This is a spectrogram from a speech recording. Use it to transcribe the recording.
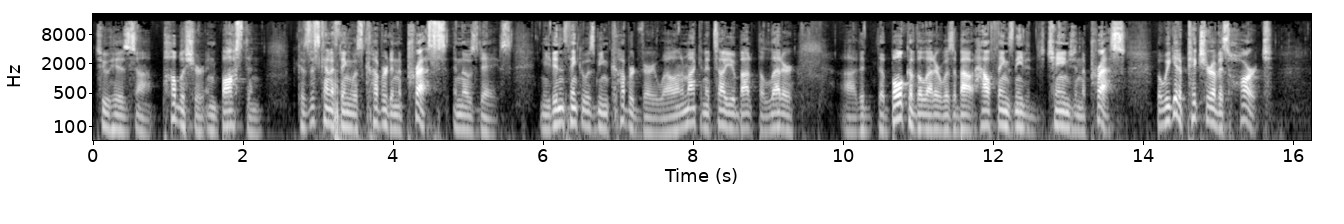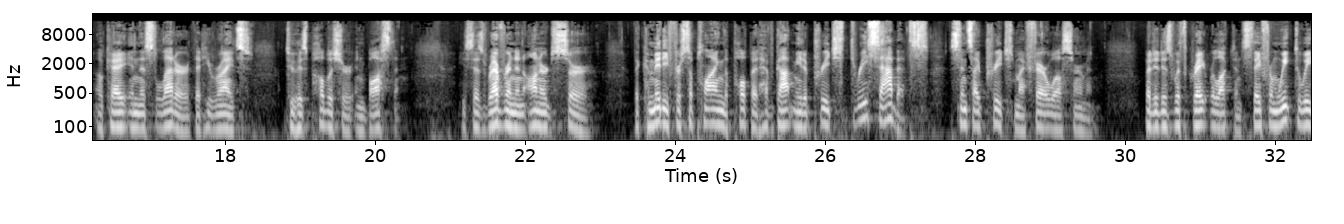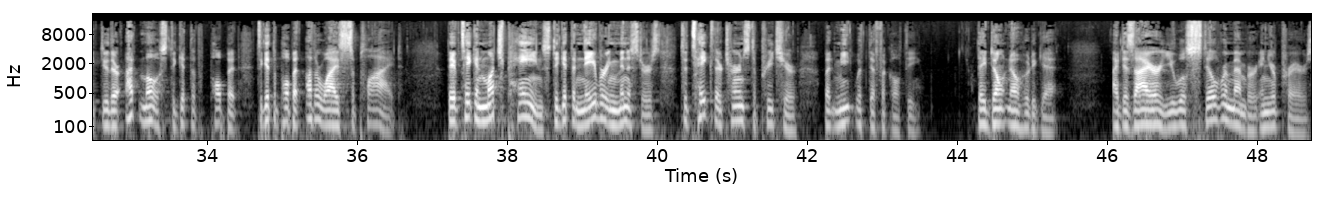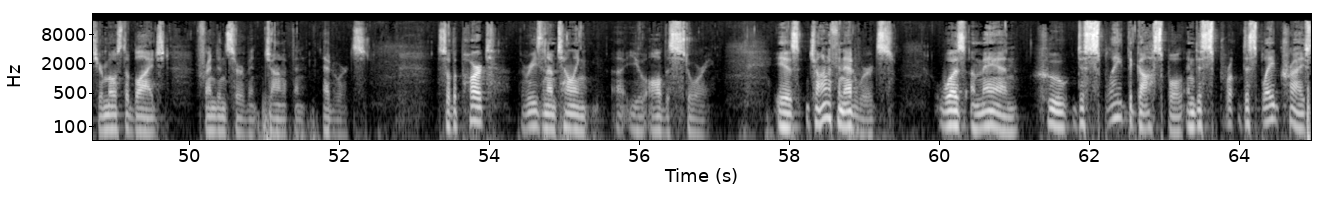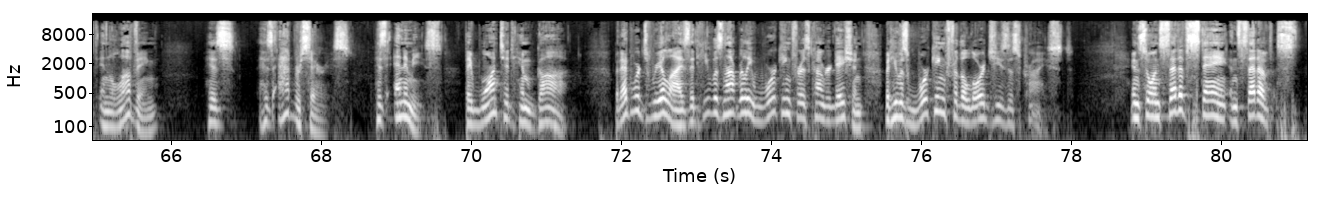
to his uh, publisher in Boston because this kind of thing was covered in the press in those days and he didn't think it was being covered very well. And I'm not going to tell you about the letter. Uh, the, the bulk of the letter was about how things needed to change in the press. But we get a picture of his heart, okay, in this letter that he writes to his publisher in Boston. He says, Reverend and honored sir, the committee for supplying the pulpit have got me to preach three Sabbaths since I preached my farewell sermon but it is with great reluctance. They from week to week do their utmost to get to the pulpit, to get the pulpit otherwise supplied. They have taken much pains to get the neighboring ministers to take their turns to preach here, but meet with difficulty. They don't know who to get. I desire you will still remember in your prayers your most obliged friend and servant, Jonathan Edwards. So, the part, the reason I'm telling uh, you all this story is Jonathan Edwards was a man who displayed the gospel and displayed Christ in loving his, his adversaries, his enemies. They wanted him gone. But Edwards realized that he was not really working for his congregation, but he was working for the Lord Jesus Christ. And so instead of staying, instead of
